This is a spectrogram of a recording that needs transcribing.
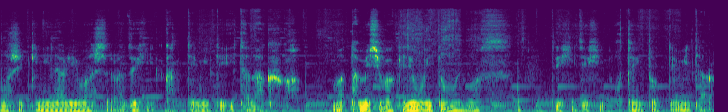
もし気になりましたら是非買ってみていただくか。まあ試し履きでもいいと思います。是非是非お手に取ってみたら。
